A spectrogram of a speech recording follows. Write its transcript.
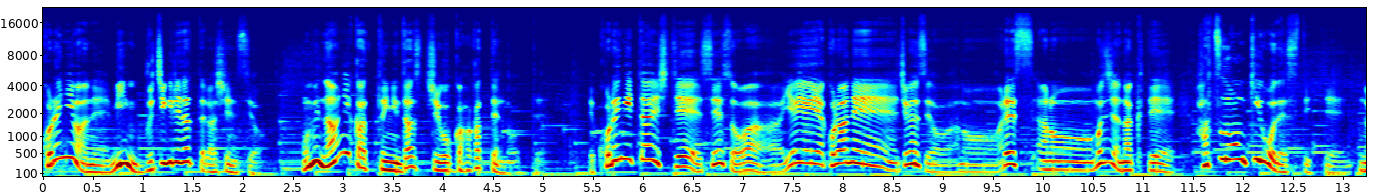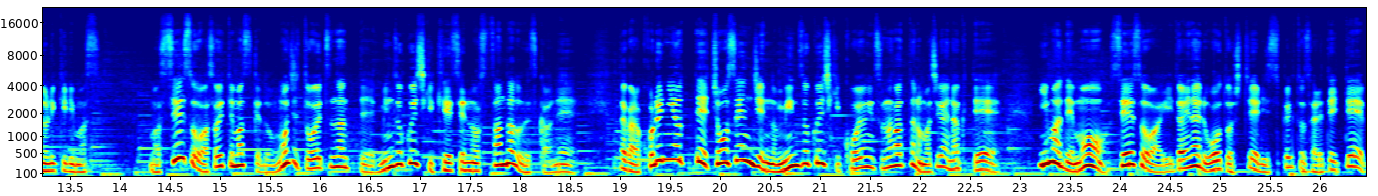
これにはね民ブチギレだったらしいんですよ。おめえ何勝手に脱中国を測ってんのって。でこれに対して清楚はいやいやいやこれはね違うんですよ。あのあれです。あの文字じゃなくて発音記号ですって言って乗り切ります。まあ清楚はそう言ってますけど文字統一なんて民族意識形成のスタンダードですからねだからこれによって朝鮮人の民族意識高揚につながったのは間違いなくて今でも清楚は偉大なる王としてリスペクトされていて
